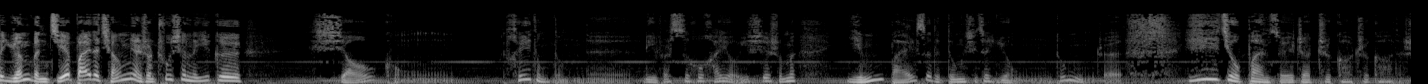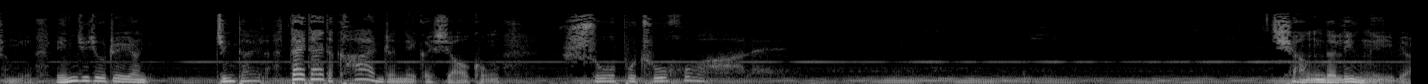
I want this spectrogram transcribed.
在原本洁白的墙面上出现了一个小孔，黑洞洞的，里边似乎还有一些什么银白色的东西在涌动着，依旧伴随着吱嘎吱嘎的声音。邻居就这样惊呆了，呆呆的看着那个小孔，说不出话。墙的另一边，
